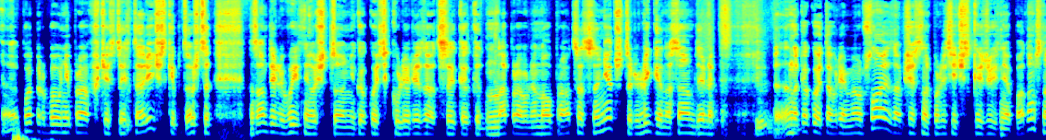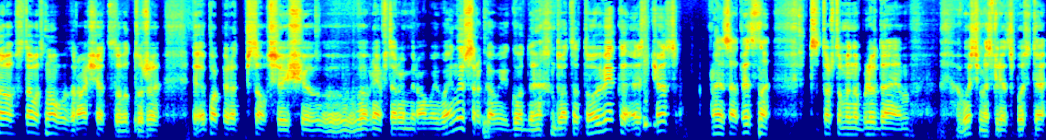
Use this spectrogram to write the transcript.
э, Поппер был неправ чисто исторически, потому что на самом деле выяснилось, что никакой секуляризации как направленного процесса нет, что религия на самом деле э, на какое-то время ушла из общественно-политической жизни, а потом снова, стала снова возвращаться. Вот уже Поппер отписал все еще во время Второй мировой войны в 40-е годы 20 века, а сейчас Соответственно, то, что мы наблюдаем 80 лет спустя,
